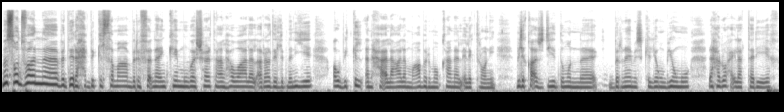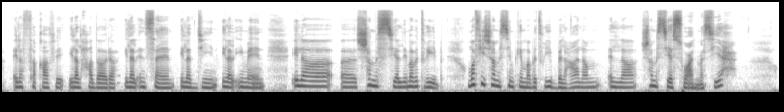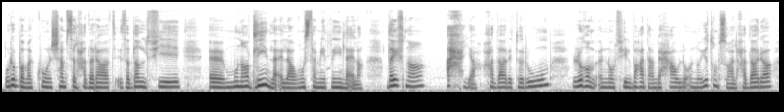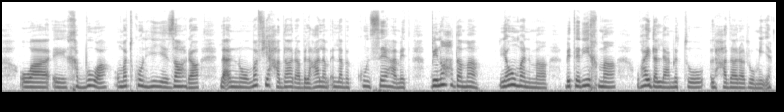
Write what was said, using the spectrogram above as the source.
من صدفان بدي رحب بكل سماع برفقنا إن كان مباشرة على الهواء على الأراضي اللبنانية أو بكل أنحاء العالم عبر موقعنا الإلكتروني. بلقاء جديد ضمن برنامج كل يوم بيومه. رح نروح إلى التاريخ إلى الثقافة إلى الحضارة إلى الإنسان إلى الدين إلى الإيمان إلى الشمس يلي ما بتغيب. وما في شمس يمكن ما بتغيب بالعالم إلا شمس يسوع المسيح. وربما يكون شمس الحضارات إذا ضل في مناضلين لها ومستمرين لها ضيفنا أحيا حضارة الروم رغم أنه في البعض عم بيحاولوا أنه يطمسوا هالحضارة ويخبوها وما تكون هي ظاهرة لأنه ما في حضارة بالعالم إلا بتكون ساهمت بنهضة ما يوما ما بتاريخ ما وهيدا اللي عملته الحضارة الرومية.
